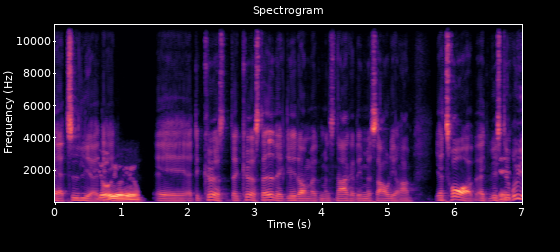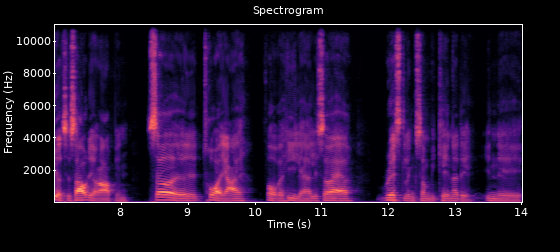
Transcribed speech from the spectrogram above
Her tidligere i jo, dag. Jo, jo, jo. Øh, at det kører, det kører stadigvæk lidt om, at man snakker det med Saudi-Arabien. Jeg tror, at hvis ja. det ryger til Saudi-Arabien, så øh, tror jeg, for at være helt ærlig, så er wrestling, som vi kender det, en øh,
